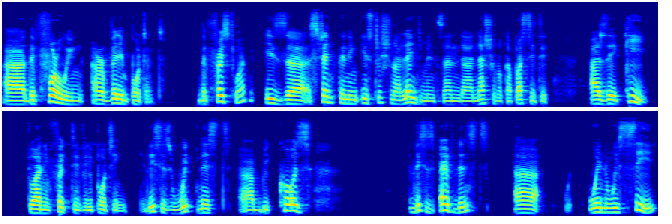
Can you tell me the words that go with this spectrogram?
the following are very important. The first one is uh, strengthening institutional arrangements and uh, national capacity as a key to an effective reporting. This is witnessed uh, because this is evidenced uh, when we see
